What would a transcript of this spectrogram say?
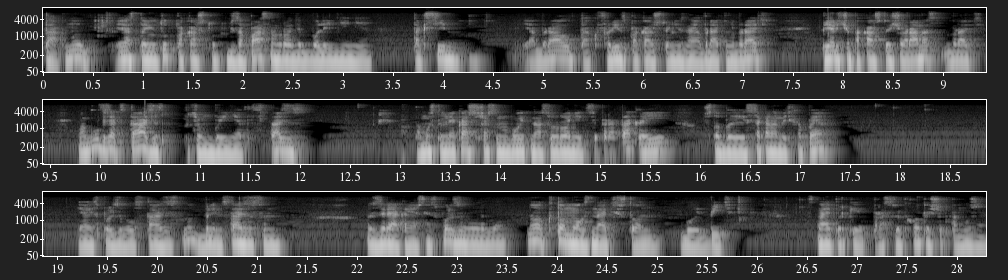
Так, ну, я стою тут, пока что тут безопасно вроде более-менее. Токсин я брал. Так, фриз пока что не знаю, брать, не брать. Перчу пока что еще рано брать. Могу взять стазис, почему бы и нет. Стазис. Потому что, мне кажется, сейчас он будет нас уронить суператака и чтобы сэкономить хп. Я использовал стазис. Ну, блин, стазис он Зря, конечно, использовал его. Но кто мог знать, что он будет бить снайперки, просрет ход еще к тому же.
